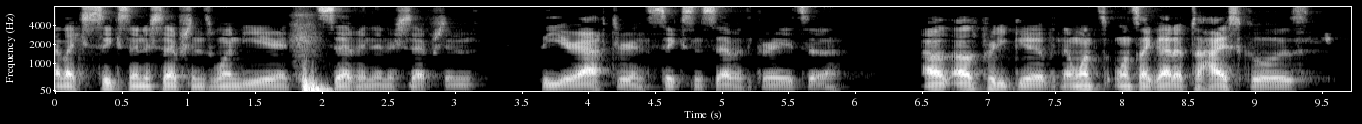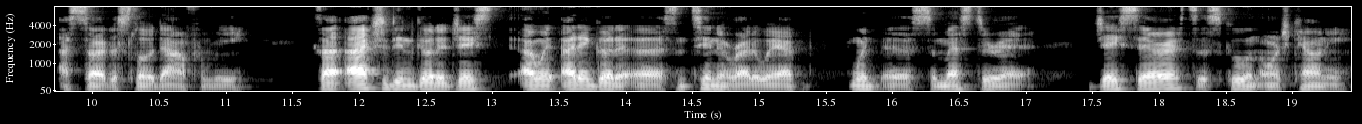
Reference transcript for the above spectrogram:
I like six interceptions one year and then seven interceptions the year after in sixth and seventh grade. So I was, I was pretty good. But then once once I got up to high school, was, I started to slow down for me. Cause I, I actually didn't go to J. I went. I didn't go to uh, Centennial right away. I went a semester at JSerra. It's a school in Orange County.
